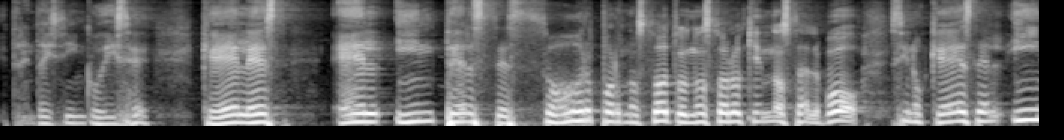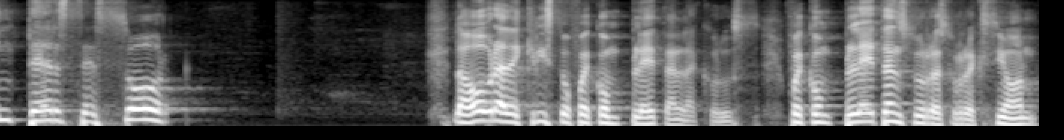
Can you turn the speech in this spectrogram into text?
y 35 dice que Él es el intercesor por nosotros, no solo quien nos salvó, sino que es el intercesor. La obra de Cristo fue completa en la cruz, fue completa en su resurrección.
